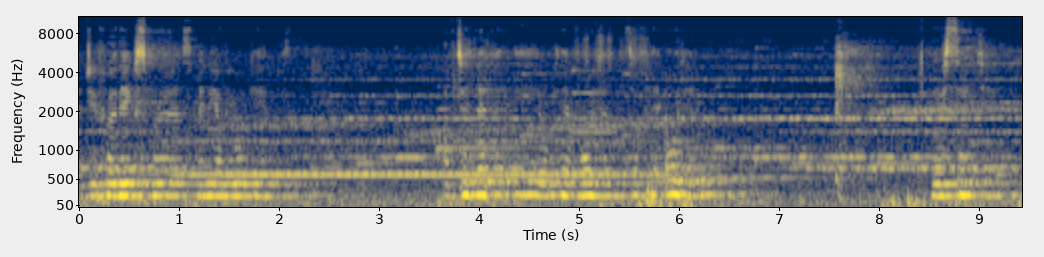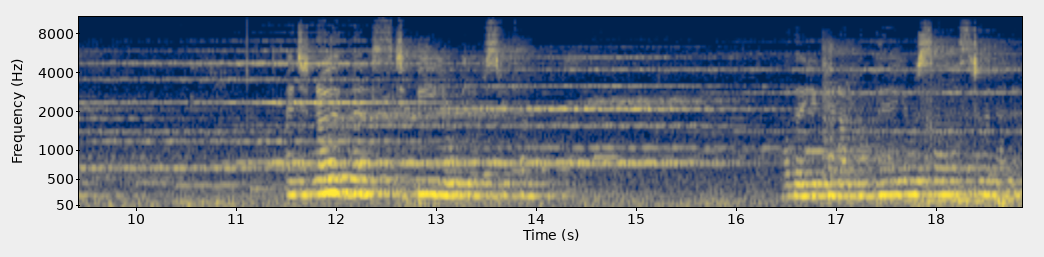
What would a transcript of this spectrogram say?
and you further experience many of your gifts? Of telepathy or clairvoyance or clairaudience their sentient and know this to be your gifts with them although you cannot compare yourselves to another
